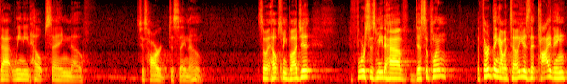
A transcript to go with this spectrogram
that we need help saying no. It's just hard to say no. So, it helps me budget, it forces me to have discipline. The third thing I would tell you is that tithing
